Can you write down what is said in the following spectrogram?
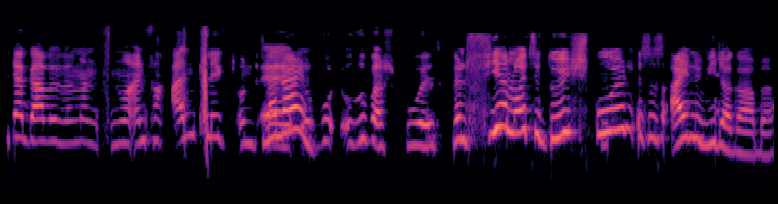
Wiedergabe, wenn man nur einfach anklickt und äh, Nein, nein. rü- rüberspult. wenn vier Leute durchspulen, ist es eine Wiedergabe.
